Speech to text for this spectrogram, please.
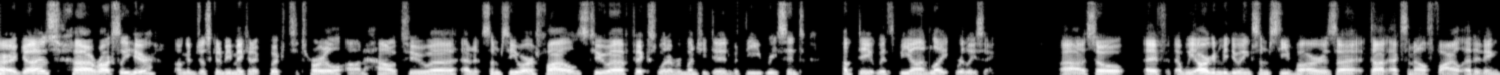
Alright guys, uh, Roxly here. I'm just going to be making a quick tutorial on how to uh, edit some CVAR files to uh, fix whatever Bungie did with the recent update with Beyond Light releasing. Uh, so if uh, we are going to be doing some CVAR's uh, .xml file editing,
